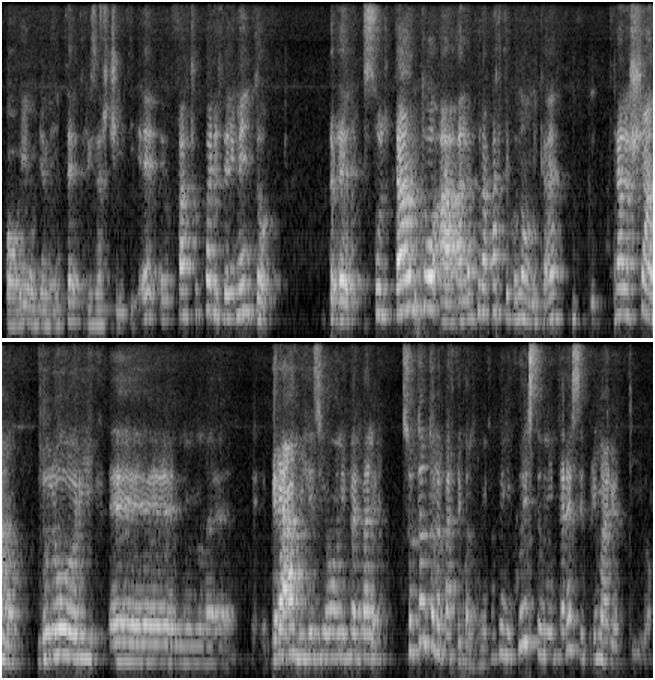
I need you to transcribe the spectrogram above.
poi ovviamente risarciti. E faccio qua riferimento eh, soltanto a, alla pura parte economica, eh. tralasciamo dolori, eh, gravi lesioni permanenti, soltanto la parte economica. Quindi questo è un interesse primario attivo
